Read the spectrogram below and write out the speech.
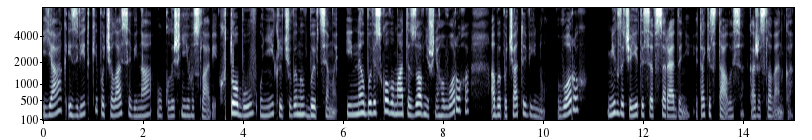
як і звідки почалася війна у колишній Югославії, хто був у ній ключовими вбивцями, і не обов'язково мати зовнішнього ворога, аби почати війну. Ворог міг зачаїтися всередині, і так і сталося, каже Славенка.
